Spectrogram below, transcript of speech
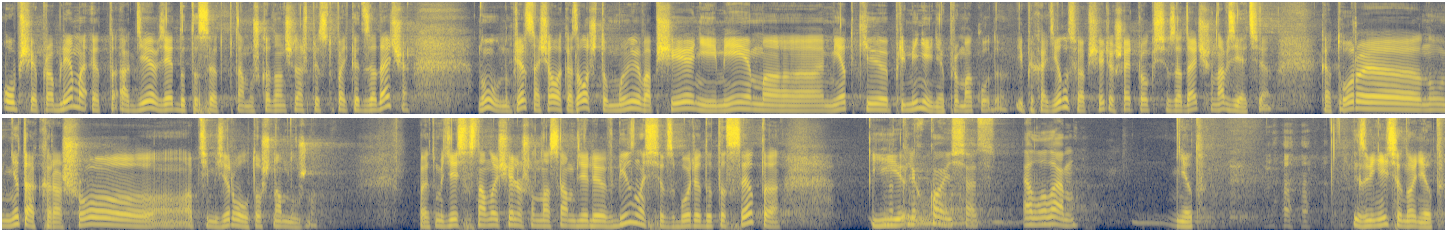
общая проблема, это а где взять датасет, потому что когда начинаешь приступать к этой задаче, ну, например, сначала оказалось, что мы вообще не имеем э, метки применения промокода, и приходилось вообще решать прокси-задачи на взятие, которая ну, не так хорошо оптимизировала то, что нам нужно. Поэтому здесь основной челлендж, он на самом деле в бизнесе, в сборе датасета — и... Ну, легко сейчас. LLM. Нет. Извините, но нет.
